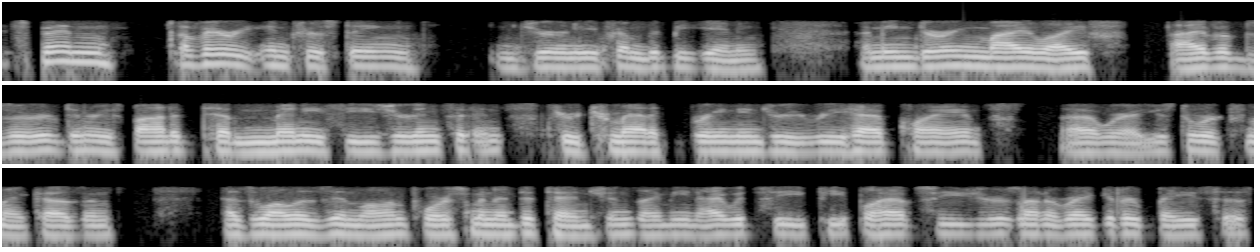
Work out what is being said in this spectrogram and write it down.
It's been a very interesting journey from the beginning. I mean, during my life, I've observed and responded to many seizure incidents through traumatic brain injury rehab clients, uh, where I used to work for my cousin, as well as in law enforcement and detentions. I mean, I would see people have seizures on a regular basis,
